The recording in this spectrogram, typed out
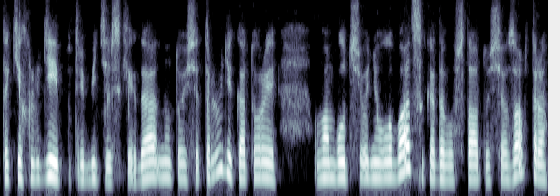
таких людей потребительских, да, ну, то есть это люди, которые вам будут сегодня улыбаться, когда вы в статусе, а завтра,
